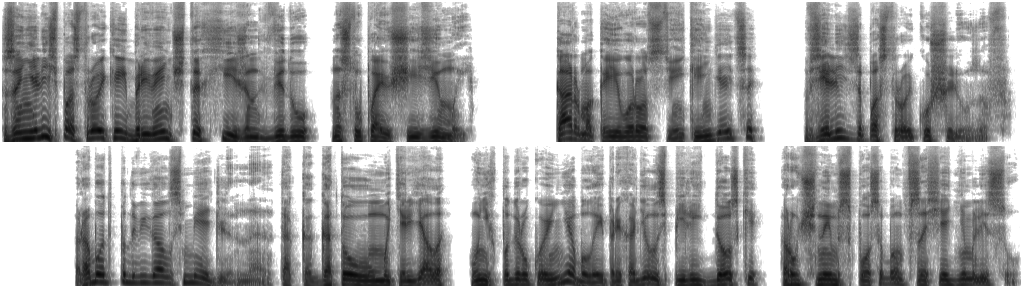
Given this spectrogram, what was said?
занялись постройкой бревенчатых хижин в виду наступающей зимы. Кармак и его родственники-индейцы взялись за постройку шлюзов. Работа подвигалась медленно, так как готового материала у них под рукой не было и приходилось пилить доски ручным способом в соседнем лесу.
